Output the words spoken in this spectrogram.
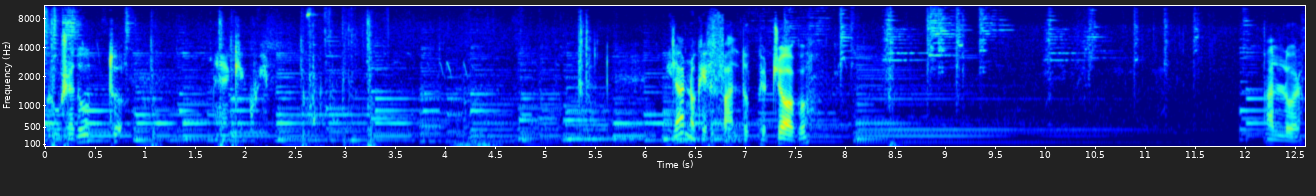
brucia tutto. E anche qui. Milano che fa il doppio gioco? Allora,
